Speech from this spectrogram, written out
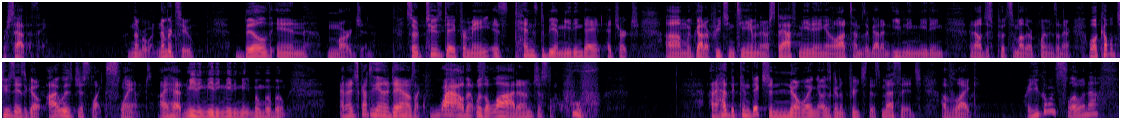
We're Sabbathing. Number one. Number two, build in margin. So Tuesday for me is tends to be a meeting day at, church. Um, we've got our preaching team and then our staff meeting, and a lot of times I've got an evening meeting, and I'll just put some other appointments on there. Well, a couple Tuesdays ago, I was just like slammed. I had meeting, meeting, meeting, meeting, boom, boom, boom, and I just got to the end of the day, and I was like, wow, that was a lot, and I'm just like, whew. And I had the conviction, knowing I was going to preach this message, of like, are you going slow enough?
